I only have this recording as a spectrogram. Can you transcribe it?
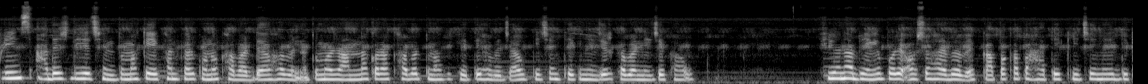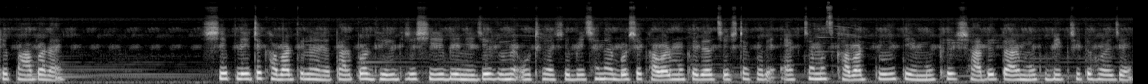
প্রিন্স আদেশ দিয়েছেন, তোমাকে এখানকার কোনো খাবার দেওয়া হবে না। তোমার রান্না করা খাবার তোমাকে খেতে হবে। যাও, কিচেন থেকে নিজের খাবার নিজে খাও। ফিওনা ভেঙে পড়ে অসহায়ভাবে কাপা কাপা হাতে কিচেনের দিকে পা বাড়ায়। সে প্লেটে খাবার তুলে নেয়, তারপর ধীরে ধীরে সিঁড়ি বেয়ে নিজের রুমে উঠে আসে। বিছানায় বসে খাবার মুখে দেওয়ার চেষ্টা করে। এক চামচ খাবার তুলতে মুখের স্বাদে তার মুখ বিকৃত হয়ে যায়।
